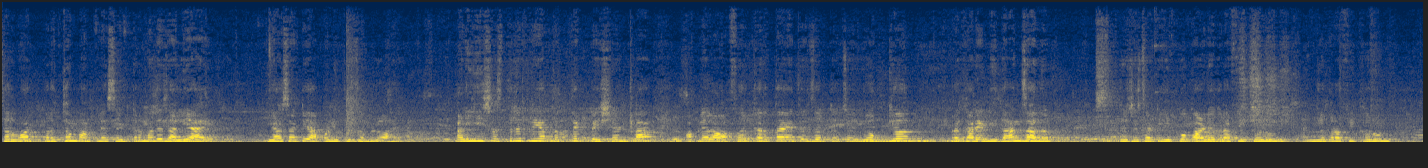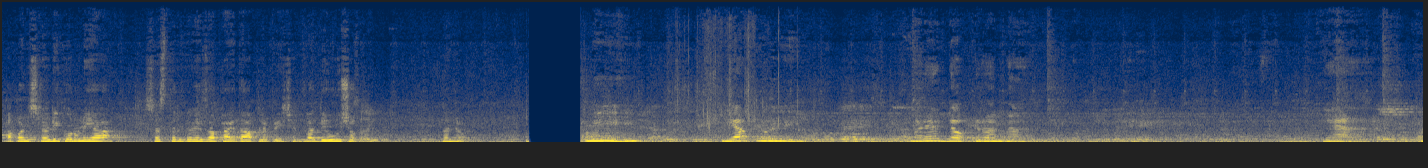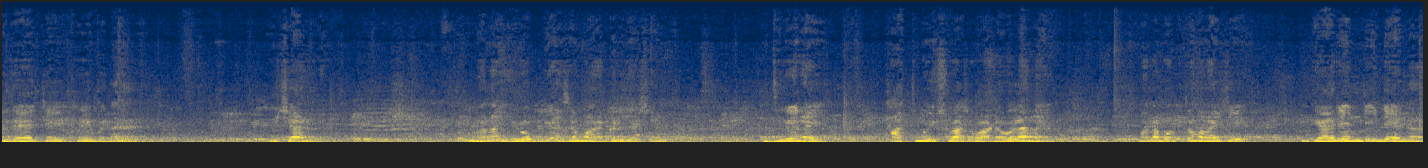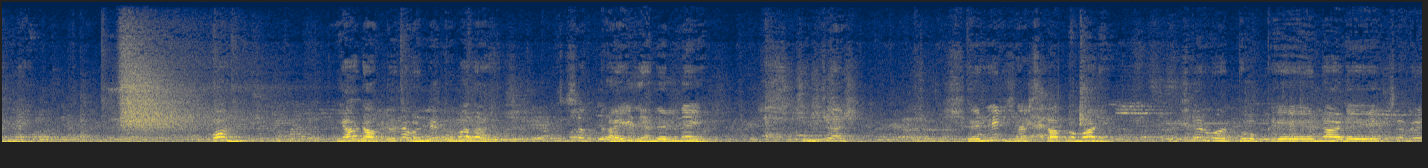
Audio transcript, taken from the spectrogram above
सर्वात प्रथम आपल्या सेंटरमध्ये झाली आहे. ह्यासाठी आपण इथे जमलो आहे. आणि ही शस्त्रक्रिया प्रत्येक पेशंटला आपल्याला ऑफर करता येते जर त्याचं योग्य प्रकारे निदान झालं. त्याच्यासाठी इकोकार्डिओग्राफी करून अँजिओग्राफी करून आपण स्टडी करून ह्या शस्त्रक्रियेचा फायदा आपल्या पेशंटला देऊ शकतो. धन्यवाद. मी यापूर्वी बऱ्याच डॉक्टरांना या हृदयाच्या इकडेबद्दल विचारलं. पण मला योग्य असं मार्गदर्शन दिले नाही. आत्मविश्वास वाढवला नाही. मला फक्त म्हणायची गॅरंटी देणार नाही. पण या डॉक्टरने म्हणले तुम्हाला असं काही झालेलं नाही. तुमच्या शरीरशास्त्राप्रमाणे सर्व ठोके नाडे सगळे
